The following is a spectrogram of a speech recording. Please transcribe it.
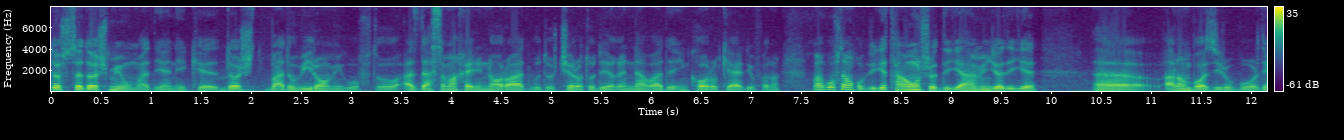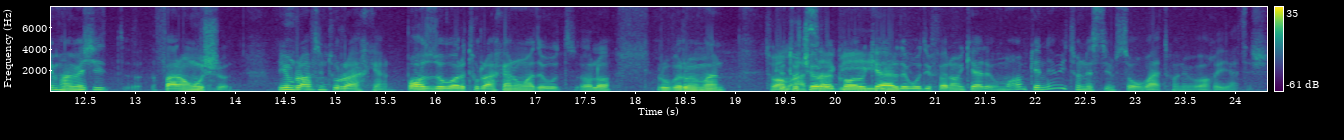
داشت صداش می اومد یعنی که داشت بد و بیرا می‌گفت و از دست من خیلی ناراحت بود و چرا تو دقیقه 90 این کارو کردی و فلان. من گفتم خب دیگه تمام شد دیگه. همینجا دیگه الان بازی رو بردیم. همه چی فراموش شد. این رفتیم تو رخکن. باز دوباره تو رخکن اومده بود. حالا روبروی من تو, تو چرا این کارو کرده بودی فلان کرده ما هم که نمی‌تونستیم صحبت کنیم واقعیتش.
